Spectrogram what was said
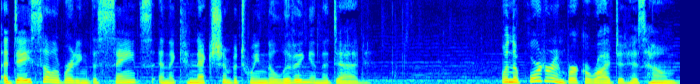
a day celebrating the saints and the connection between the living and the dead. When the porter and Burke arrived at his home,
